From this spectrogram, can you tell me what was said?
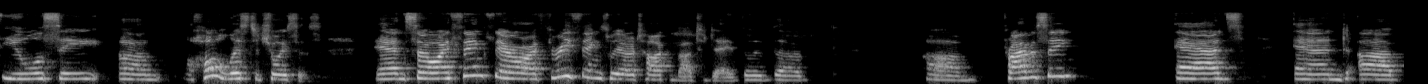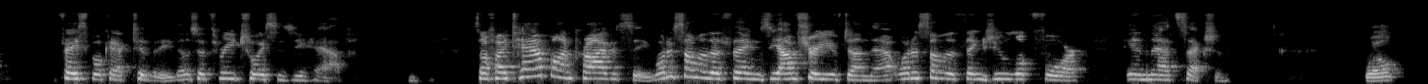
you will see um, a whole list of choices. And so I think there are three things we ought to talk about today. The, the um, privacy, ads, and uh, Facebook activity. Those are three choices you have. So if I tap on privacy, what are some of the things, yeah, I'm sure you've done that. What are some of the things you look for in that section? Well,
